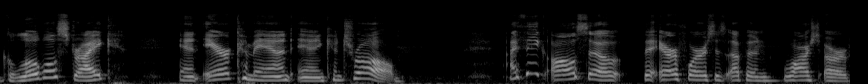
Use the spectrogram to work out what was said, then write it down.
global strike, and air command and control. I think also the Air Force is up in Wash or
